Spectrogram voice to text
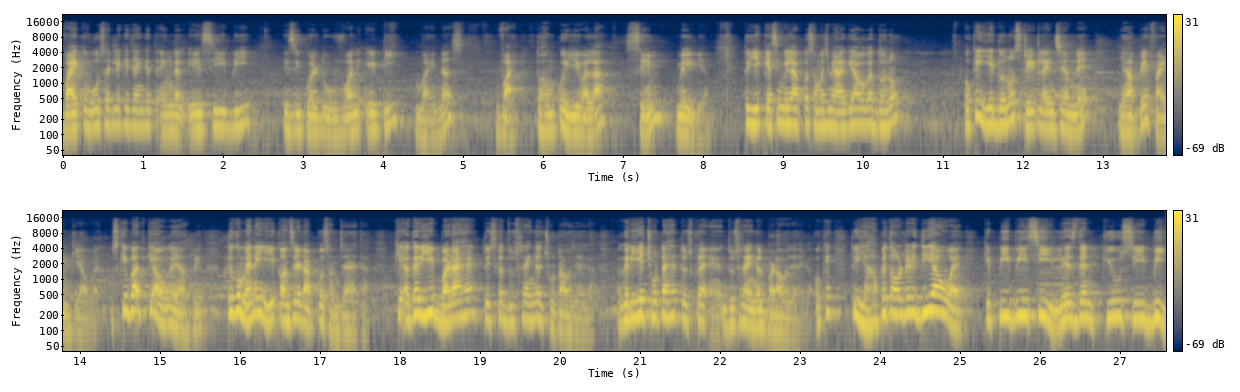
Y को वो साइड लेके जाएँगे तो angle A C B is equal to one eighty minus Y तो हमको ये वाला सेम मिल गया। तो ये कैसे मिला आपको समझ में आ गया होगा दोनों? ओके ये दोनों स्ट्रेट लाइन से हमने यहाँ पे फाइंड किया हुआ है। उसके बाद क्या होगा यहाँ पे? देखो, मैंने ये कॉन्सेप्ट आपको समझाया था कि अगर ये बड़ा है तो इसका दूसरा एंगल छोटा हो जाएगा। अगर ये छोटा है तो इसका दूसरा एंगल बड़ा हो जाएगा। ओके तो यहाँ पे तो ऑलरेडी दिया हुआ है कि P B C less than Q C B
